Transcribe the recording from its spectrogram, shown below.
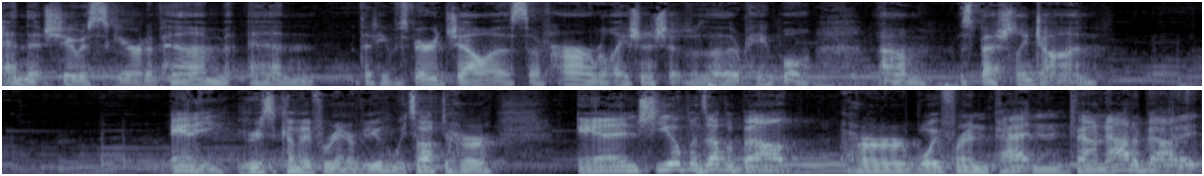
and that she was scared of him and that he was very jealous of her relationships with other people, um, especially John. Annie agrees to come in for an interview. We talk to her, and she opens up about her boyfriend Patton found out about it,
